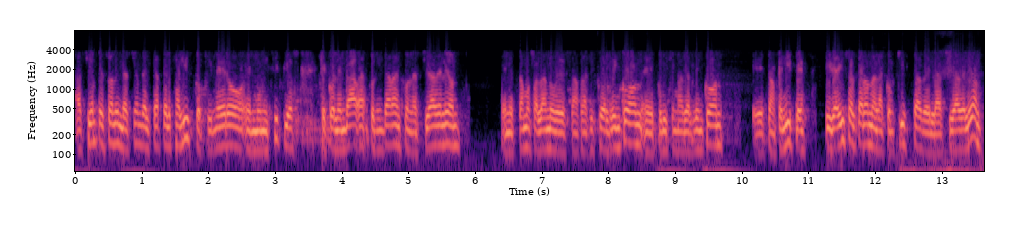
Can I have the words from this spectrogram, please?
Así empezó la invasión del cártel Jalisco, primero en municipios que colindaban, colindaban con la ciudad de León, estamos hablando de San Francisco del Rincón, eh, Purísima del Rincón, eh, San Felipe, y de ahí saltaron a la conquista de la ciudad de León.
